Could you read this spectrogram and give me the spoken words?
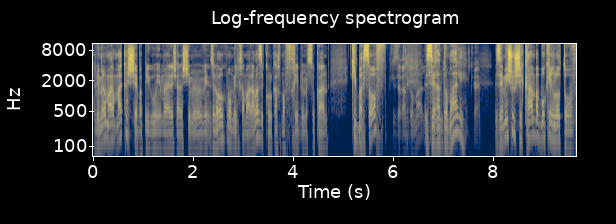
אני אומר, מה, מה קשה בפיגועים האלה שאנשים מבינים, זה לא כמו מלחמה, למה זה כל כך מפחיד ומסוכן? כי בסוף כי זה רנדומלי. זה רנדומלי, כן. זה מישהו שקם בבוקר לא טוב,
